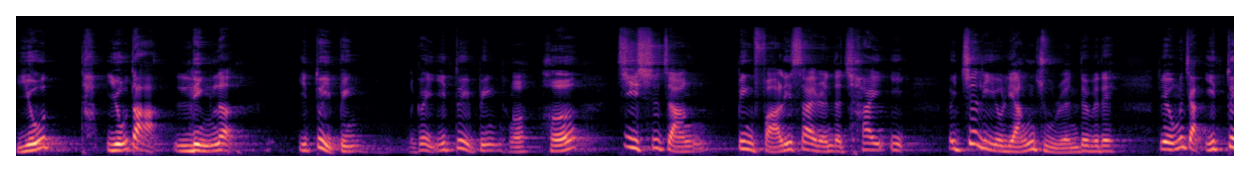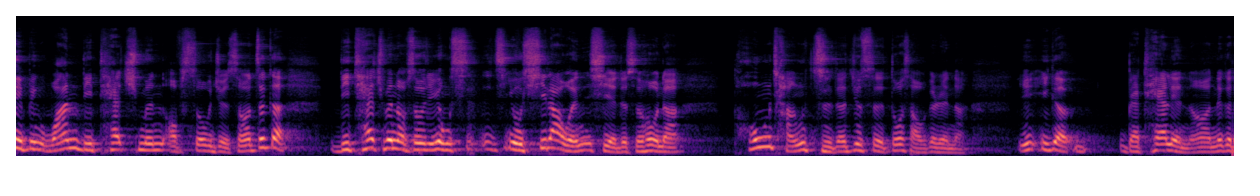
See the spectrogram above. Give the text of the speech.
犹他犹大领了一队兵，各位一队兵啊，和祭司长并法利赛人的差役。哎，这里有两组人，对不对？对，我们讲一队兵，one detachment of soldiers。啊，这个 detachment of soldiers 用希用希腊文写的时候呢，通常指的就是多少个人呢？一一个。battalion 啊，那个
